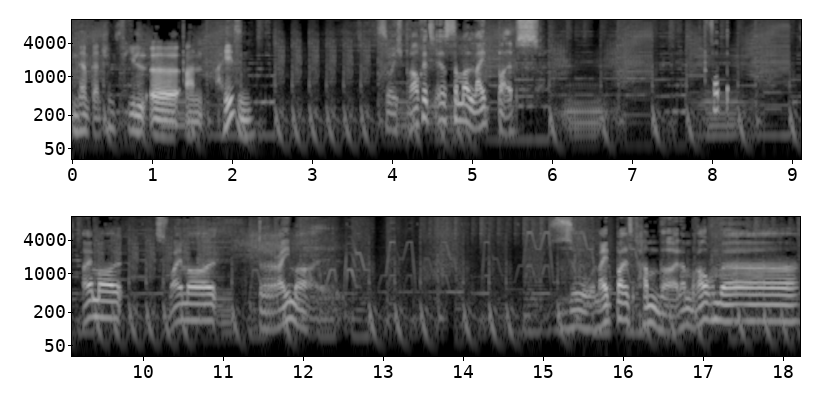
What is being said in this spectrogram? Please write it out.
Und wir haben ganz schön viel äh, an Eisen. So, ich brauche jetzt erst einmal Lightbulbs. Fopp. Einmal, zweimal, dreimal. So, Lightbulbs haben wir. Dann brauchen wir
